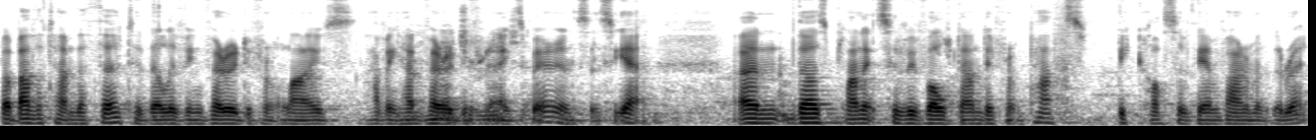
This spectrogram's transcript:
but by the time they're 30, they're living very different lives, having had very nature, different nature. experiences. Yeah. And those planets have evolved down different paths because of the environment they're in.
